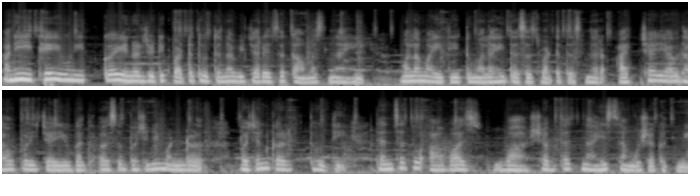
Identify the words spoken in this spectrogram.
आणि इथे येऊन इतकं एनर्जेटिक वाटत होतं ना विचारायचं कामच नाही. मला माहिती तुम्हालाही तसंच वाटत असणार. आजच्या या धावपळीच्या युगात असं भजनी मंडळ भजन करत होती. त्यांचा तो आवाज वा शब्दात नाहीच सांगू शकत मी.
